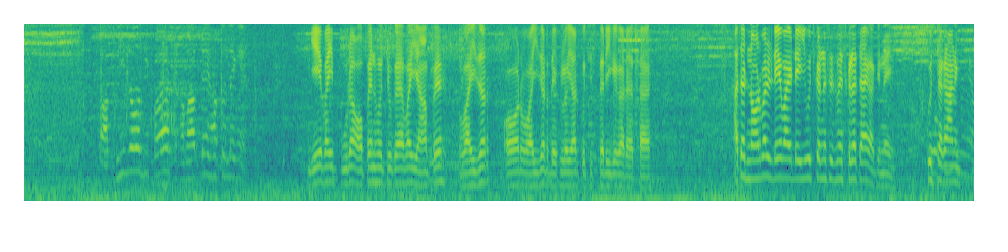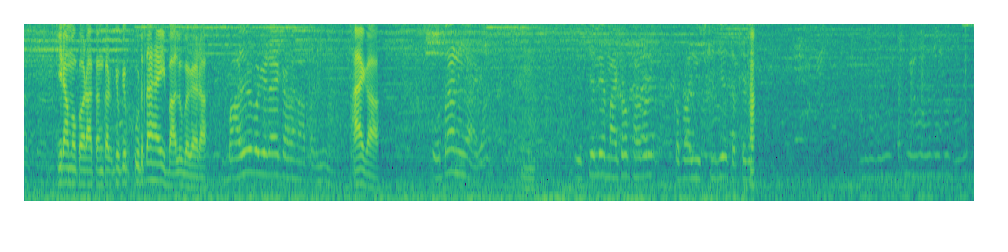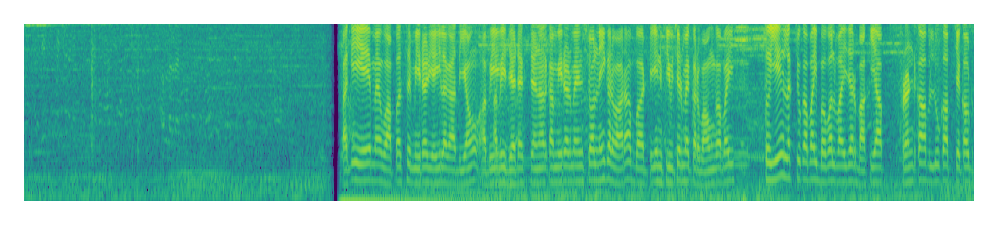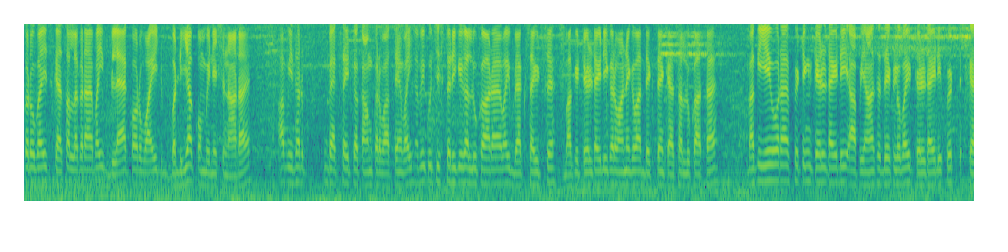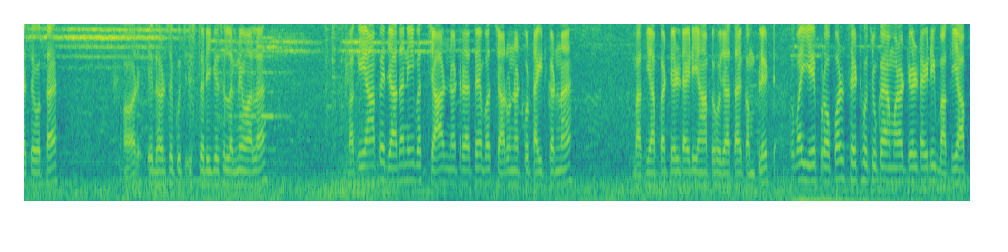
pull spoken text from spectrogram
अभी लो दीपक हम आते हैं तो लेंगे। ये भाई पूरा ओपन हो चुका है भाई यहाँ पे वाइज़र और वाइज़र देख लो यार कुछ इस तरीके का रहता है। अच्छा normal day by day use करने से इसमें स्क्रैच आएगा कि नहीं? कुछ टकराने कीड़ा मकोड़ा कंकर क्योंकि उड़ता है ही बालू वगैरह। बालू वगैरह का। आएगा। उतना नहीं आएगा। हम्म। इसके लिए माइक्रो फाइबर कपड़ा यूज़ कीजिए सबसे हाँ। बाकी ये मैं वापस से मिरर यही लगा दिया हूँ। अभी अभी जेड एक्सटेनर का मिरर मैं इंस्टॉल नहीं करवा रहा बट इन फ्यूचर मैं करवाऊँगा भाई। तो ये लग चुका भाई बबल वाइजर बाकी आप फ्रंट का आप लुक आप चेकआउट करो गाइस कैसा लग रहा है भाई? ब्लैक और वाइट बढ़िया कॉम्बिनेशन आ रहा है। अब इधर बैक साइड का काम करवाते हैं भाई। अभी कुछ इस तरीके का लुक आ रहा है भाई बैक साइड से। बाकी टेल टाइडी करवाने के बाद देखते हैं कैसा लुक आता है। बाकी ये हो रहा है फिटिंग टेल टाइडी आप यहाँ से देख लो भाई टेल टाइडी फिट कैसे होता है। और इधर से कुछ इस तरीके से लगने वाला है। बाकी यहाँ पे ज़्यादा नहीं, बस चार नट रहते हैं, बस चारों नट को टाइट करना है। बाकी आपका टेल टाइडी यहाँ पे हो जाता है कंप्लीट। तो भाई ये प्रॉपर सेट हो चुका है हमारा टेल टाइडी, बाकी आप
